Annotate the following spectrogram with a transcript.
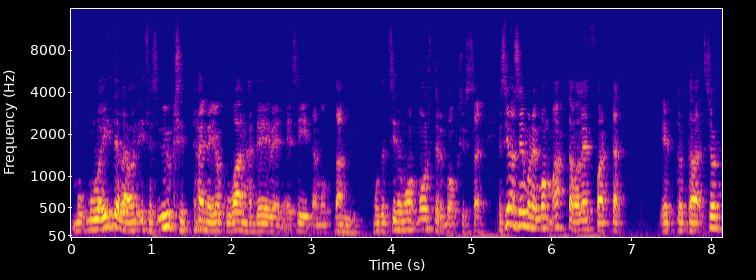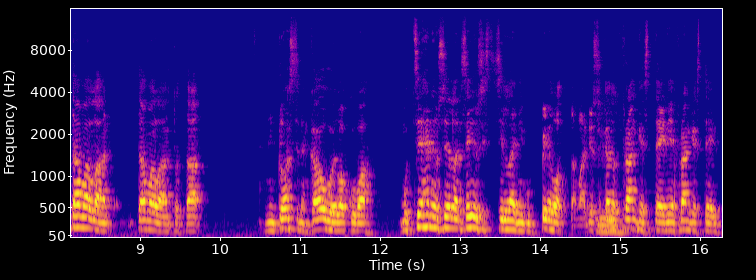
M- Mulla itsellä on itse asiassa yksittäinen joku vanha DVD siitä, mutta, mm. mutta siinä Mo- Monster Boxissa. Ja se on semmoinen ma- mahtava leffa, että et tota, se on tavallaan, tavallaan tota, niin klassinen kauhuelokuva, mutta sehän on sellainen, se ei ole siis sellainen niin kuin pelottava. Et jos sä katsot Frankenstein ja Frankenstein,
